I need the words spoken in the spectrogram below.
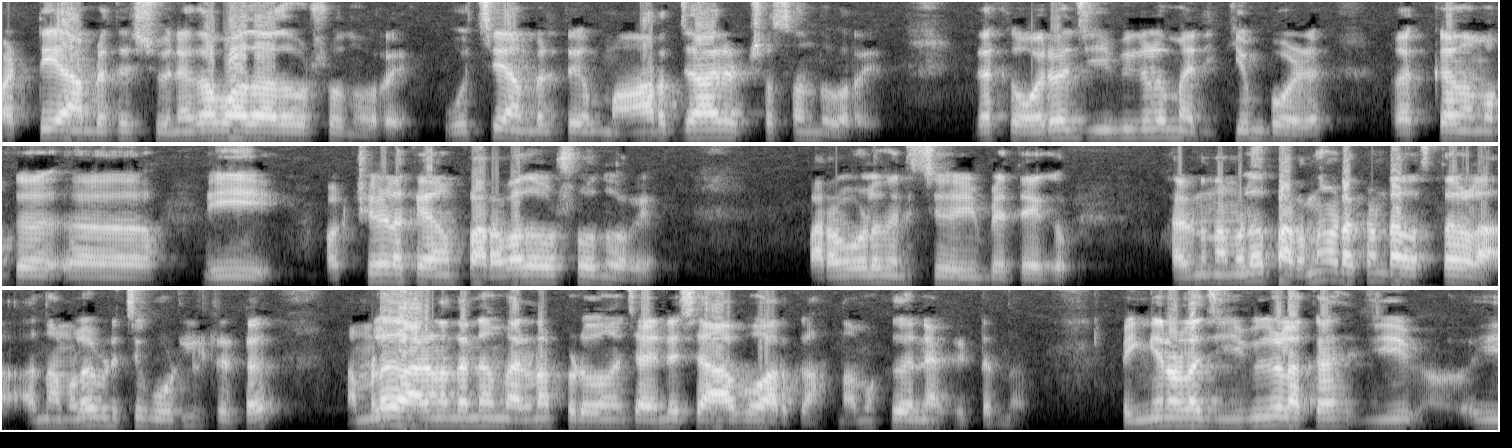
പട്ടിയാകുമ്പോഴത്തെ ശുനകബാധാദോഷം എന്ന് പറയും. പൂച്ചയാകുമ്പോഴത്തെ മാർജാരക്ഷസ് എന്ന് പറയും. ഇതൊക്കെ ഓരോ ജീവികൾ മരിക്കുമ്പോൾ അതൊക്കെ നമുക്ക് ഈ പക്ഷികളൊക്കെ പർവദോഷം എന്ന് പറയും. പറവുകൾ മരിച്ചു കഴിയുമ്പോഴത്തേക്കും. കാരണം നമ്മൾ പറന്നു കിടക്കേണ്ട അവസ്ഥകളാണ് അത് നമ്മളെ വിളിച്ച് കൂട്ടിലിട്ടിട്ട് നമ്മൾ കാരണം തന്നെ മരണപ്പെടുകയെന്ന് വെച്ചാൽ അതിന്റെ ശാപം ആർക്കാം? നമുക്ക് തന്നെ കിട്ടുന്നത്. അപ്പൊ ഇങ്ങനെയുള്ള ജീവികളൊക്കെ ജീ ഈ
